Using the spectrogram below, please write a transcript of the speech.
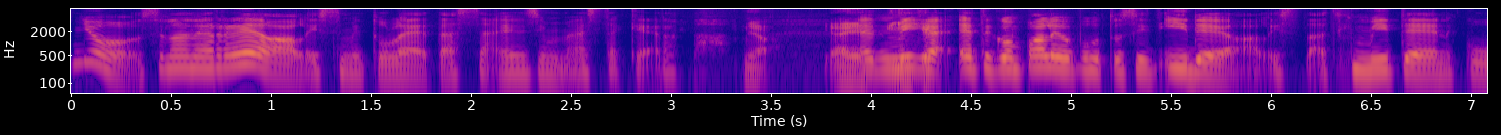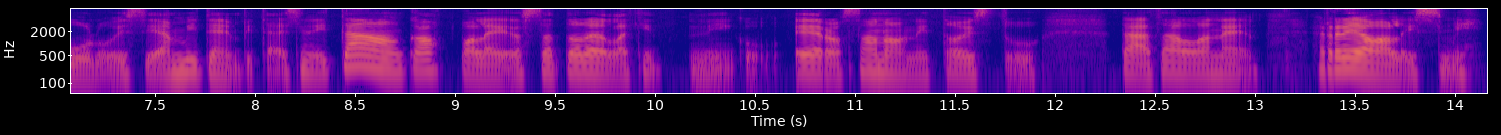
Joo, sellainen realismi tulee tässä ensimmäistä kertaa. Joo. Ja et mikä, että kun on paljon puhuttu siitä ideaalista, että miten kuuluisi ja miten pitäisi, niin tämä on kappale, jossa todellakin, niin kuin Eero sanoi, niin toistuu tämä tällainen realismi,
